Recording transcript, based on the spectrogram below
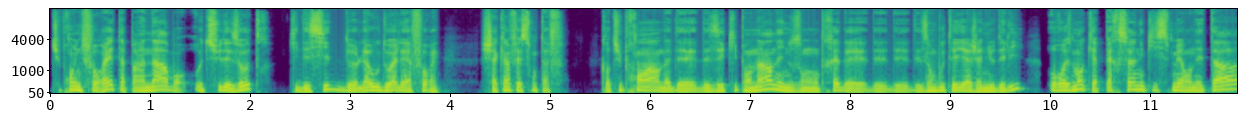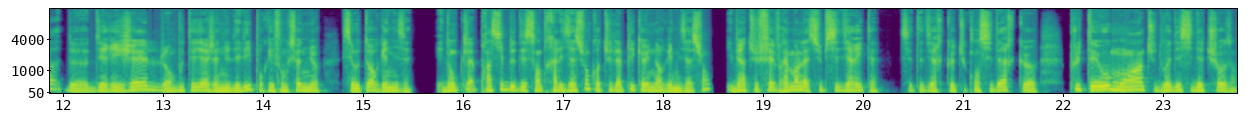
Tu prends une forêt, t'as pas un arbre au-dessus des autres qui décide de là où doit aller la forêt. Chacun fait son taf. Quand tu prends, on a des, équipes en Inde, ils nous ont montré des, embouteillages à New Delhi. Heureusement qu'il y a personne qui se met en état de diriger l'embouteillage à New Delhi pour qu'il fonctionne mieux. C'est auto-organisé. Et donc, le principe de décentralisation, quand tu l'appliques à une organisation, eh bien, tu fais vraiment la subsidiarité. C'est-à-dire que tu considères que plus t'es haut, moins tu dois décider de choses.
